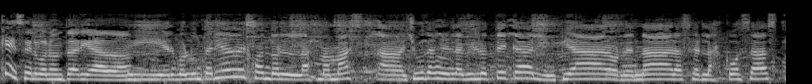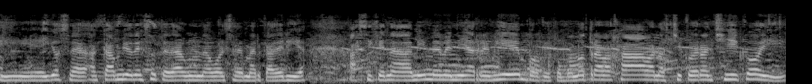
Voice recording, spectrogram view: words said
¿Qué es el voluntariado? y el voluntariado es cuando las mamás ayudan en la biblioteca a limpiar, ordenar, hacer las cosas y ellos a, a cambio de eso te dan una bolsa de mercadería. Así que nada, a mí me venía re bien porque como no trabajaba, los chicos eran chicos y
